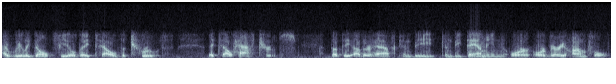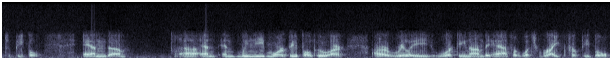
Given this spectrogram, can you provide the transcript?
I really don't feel they tell the truth. They tell half truths, but the other half can be can be damning or, or very harmful to people. And um, uh, and and we need more people who are are really working on behalf of what's right for people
